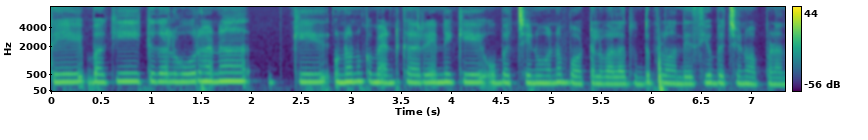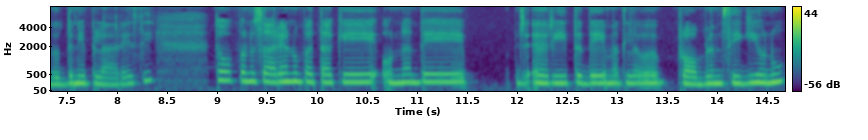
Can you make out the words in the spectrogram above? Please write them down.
ਤੇ ਬਾਕੀ ਇੱਕ ਗੱਲ ਹੋਰ ਹਨਾ ਕਿ ਉਹਨਾਂ ਨੂੰ ਕਮੈਂਟ ਕਰ ਰਹੇ ਨੇ ਕਿ ਉਹ ਬੱਚੇ ਨੂੰ ਹਨਾ ਬੋਟਲ ਵਾਲਾ ਦੁੱਧ ਪਿਲਾਉਂਦੇ ਸੀ, ਉਹ ਬੱਚੇ ਨੂੰ ਆਪਣਾ ਦੁੱਧ ਨਹੀਂ ਪਿਲਾ ਰਹੇ ਸੀ। ਤਾਂ ਆਪਾਂ ਨੂੰ ਸਾਰਿਆਂ ਨੂੰ ਪਤਾ ਕਿ ਉਹਨਾਂ ਦੇ ਰੀਤ ਦੇ ਮਤਲਬ ਪ੍ਰੋਬਲਮ ਸੀਗੀ ਉਹਨੂੰ।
